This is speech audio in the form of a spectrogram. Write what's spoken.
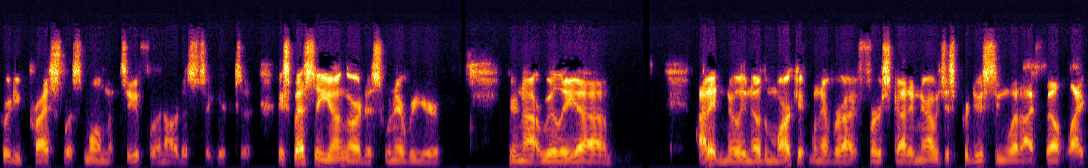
pretty priceless moment too for an artist to get to especially young artists whenever you're you're not really uh, i didn't really know the market whenever i first got in there. I was just producing what i felt like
